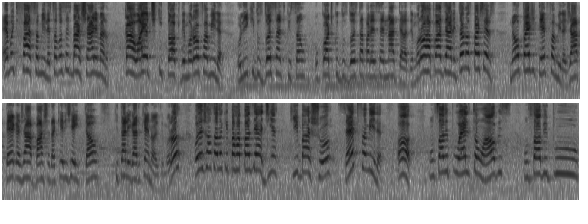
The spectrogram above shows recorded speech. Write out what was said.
é muito fácil, família. É só vocês baixarem, mano. Kawaii ou TikTok. Demorou, família? O link dos dois está na descrição, o código dos dois está aparecendo na tela. Demorou, rapaziada? Então, meus parceiros, não perde tempo, família. Já pega, já abaixa daquele jeitão que tá ligado que é nós, demorou? Vou deixar um salve aqui pra rapaziadinha que baixou, certo, família? Ó, um salve pro Wellington Alves, um salve pro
